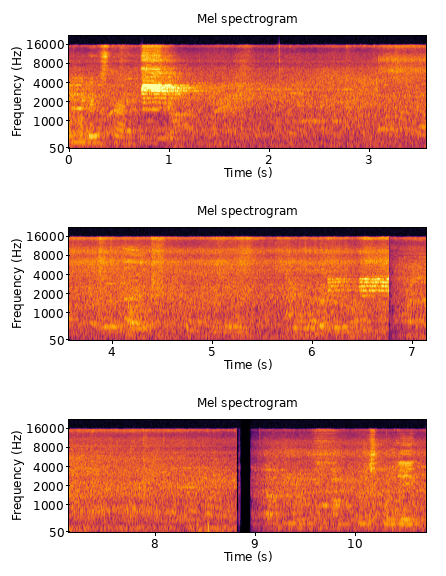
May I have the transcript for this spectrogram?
ऊन बेस्तान स्कूल में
